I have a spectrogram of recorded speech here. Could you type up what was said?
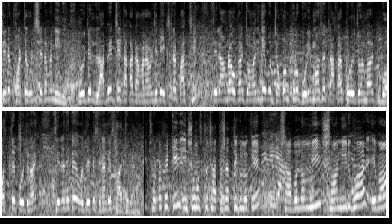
যেটা খরচা করছি সেটা আমরা নিয়ে নিই এবং যে লাভের যে টাকাটা মানে আমরা যেটা এক্সট্রা পাচ্ছি, সেটা আমরা ওখানে জমা দিই এবং যখন কোনো গরিব মানুষের টাকার প্রয়োজন বা বস্ত্রের প্রয়োজন হয়, সেটা থেকে ওদেরকে সেখান থেকে সাহায্য করা। ছোট থেকে এই সমস্ত ছাত্রছাত্রীগুলোকে স্বাবলম্বী, স্বনির্ভর এবং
